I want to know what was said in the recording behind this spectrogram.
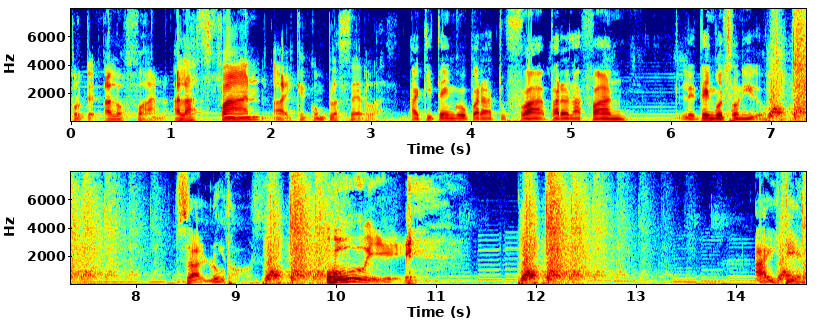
Porque a los fan, a las fan hay que complacerlas. aquí tengo para tu fan, para la fan, le tengo el sonido. Saludos. Uy. Ahí tienes.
